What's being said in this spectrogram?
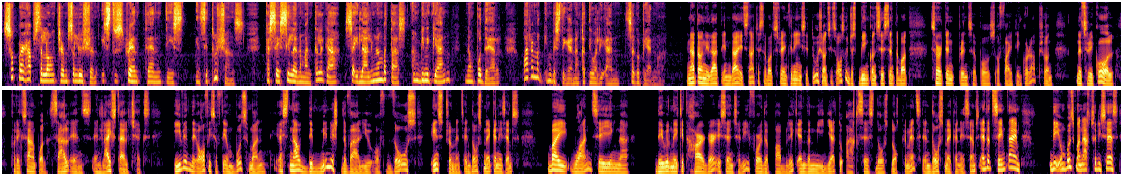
So perhaps the long term solution is to strengthen these institutions kasi sila naman talaga sa ilalim ng batas ang binigyan ng poder para mag-imbestiga ng katiwalian sa gobyerno. not only that, Inda, it's not just about strengthening institutions, it's also just being consistent about certain principles of fighting corruption. Let's recall, for example, SALENS and lifestyle checks. Even the Office of the Ombudsman has now diminished the value of those instruments and those mechanisms by one saying na they will make it harder essentially for the public and the media to access those documents and those mechanisms and at the same time the ombudsman actually says,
